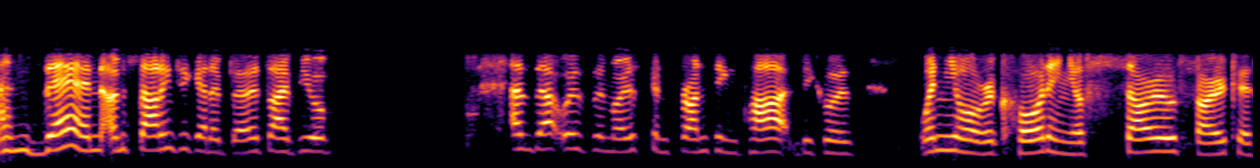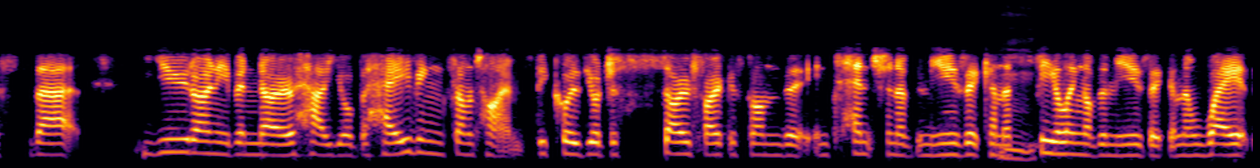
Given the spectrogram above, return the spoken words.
And then I'm starting to get a bird's eye view of and that was the most confronting part because when you're recording, you're so focused that you don't even know how you're behaving sometimes because you're just so focused on the intention of the music and the mm. feeling of the music and the way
